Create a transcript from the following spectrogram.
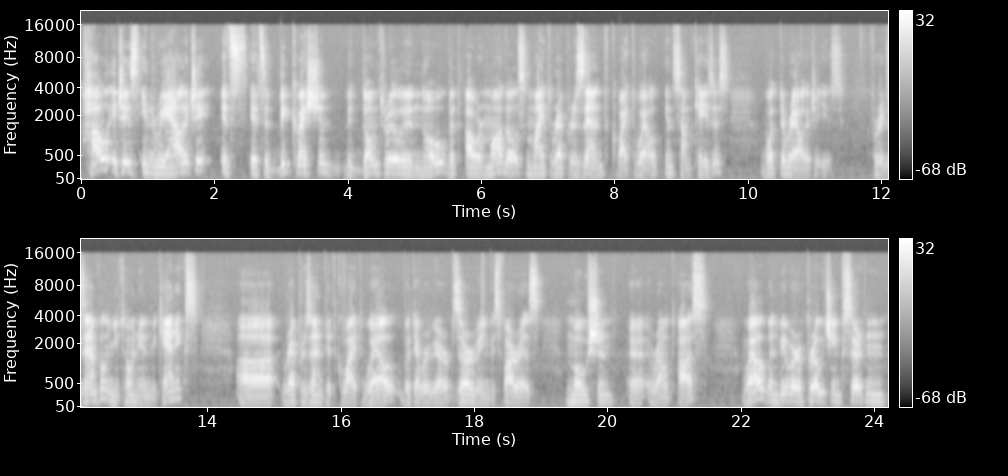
How it is in reality it's it's a big question. We don't really know but our models might represent quite well in some cases what the reality is. For example newtonian mechanics uh, represented quite well whatever we are observing as far as motion uh, around us. Well when we were approaching certain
